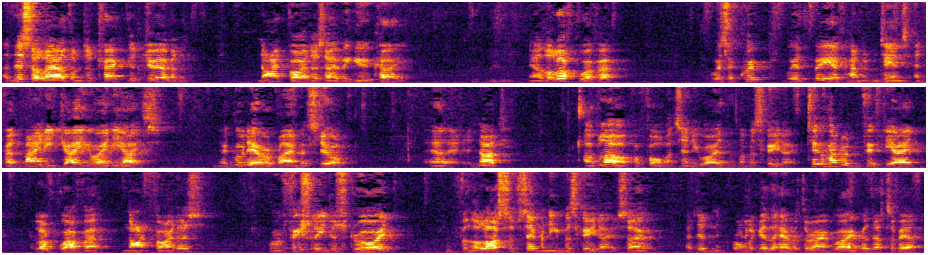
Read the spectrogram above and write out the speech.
And this allowed them to track the German night fighters over UK. Now the Luftwaffe was equipped with Bf 110s and but mainly Ju 88s. A good aeroplane, but still uh, not of lower performance anyway than the Mosquito. 258 Luftwaffe night fighters were officially destroyed for the loss of 70 Mosquitoes. So they didn't altogether have it their own way, but that's about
